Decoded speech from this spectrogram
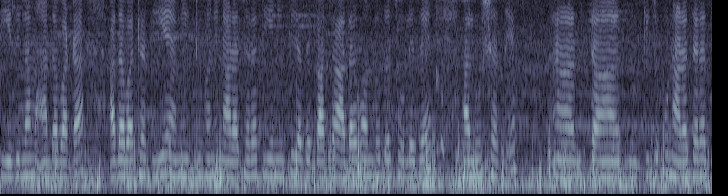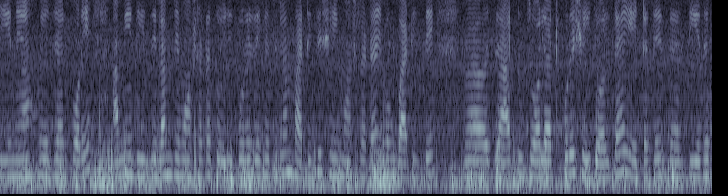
দিয়ে দিলাম আদা বাটা। আদা বাটা দিয়ে আমি একটুখানি নাড়াচাড়া দিয়ে নিচ্ছি যাতে কাঁচা আদার গন্ধটা চলে যায় আলুর সাথে। তা কিছুক্ষণ নাড়াচাড়া দিয়ে নেওয়া হয়ে যাওয়ার পরে আমি দিয়ে দিলাম যে মশলাটা তৈরি করে রেখেছিলাম বাটিতে, সেই মশলাটা এবং বাটিতে একটু জল অ্যাড করে সেই জলটা এটাতে দিয়ে দেব।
